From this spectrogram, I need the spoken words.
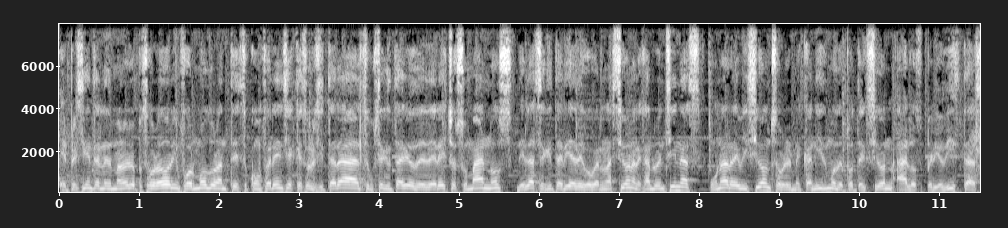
El presidente Andrés Manuel López Obrador informó durante su conferencia que solicitará al subsecretario de Derechos Humanos de la Secretaría de Gobernación, Alejandro Encinas, una revisión sobre el mecanismo de protección a los periodistas.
